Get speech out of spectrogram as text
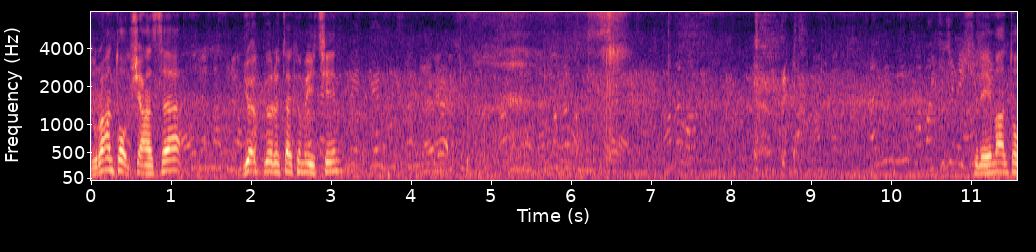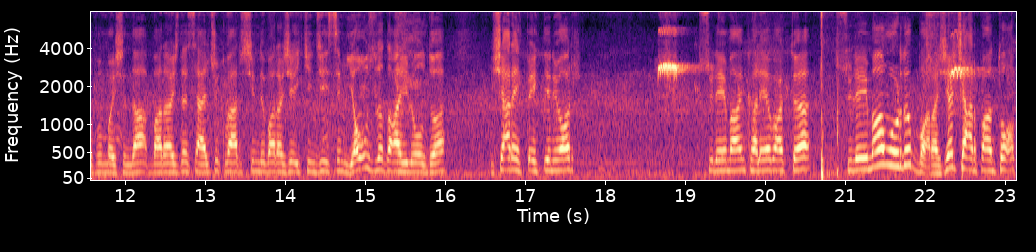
Duran top şansı Gökbörü takımı için. Süleyman topun başında. Barajda Selçuk var. Şimdi baraja ikinci isim Yavuz da dahil oldu. İşaret bekleniyor. Süleyman kaleye baktı. Süleyman vurdu. Baraja çarpan top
